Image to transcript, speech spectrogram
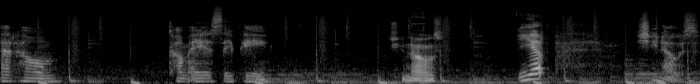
at home, come ASAP. She knows. Yep, she knows.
